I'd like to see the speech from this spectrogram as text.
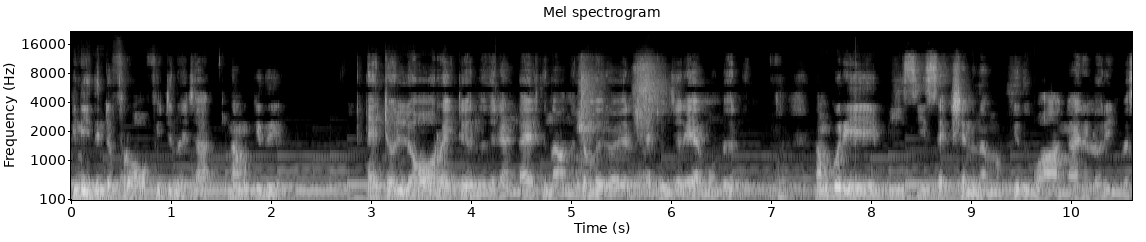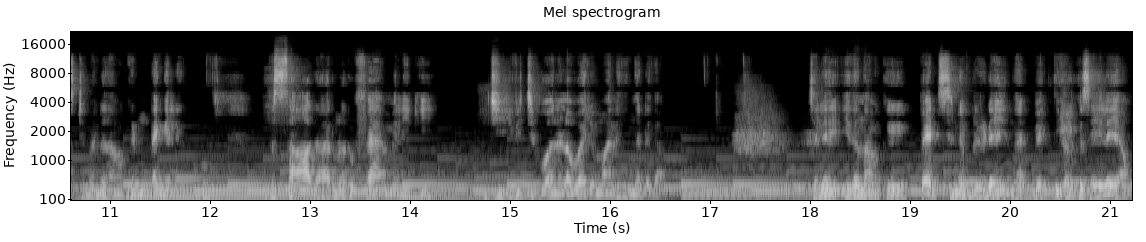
പിന്നെ ഇതിന്റെ പ്രോഫിറ്റ് എന്ന് വെച്ചാൽ നമുക്കിത് ഏറ്റവും ലോ റേറ്റ് വരുന്നത് രണ്ടായിരത്തി നാനൂറ്റമ്പത് രൂപ വരുന്നത് ഏറ്റവും ചെറിയ എമൗണ്ട് വരുന്നത്. നമുക്കൊരു എ ബി സി സെക്ഷൻ നമുക്ക് ഇത് വാങ്ങാനുള്ള ഒരു ഇൻവെസ്റ്റ്മെന്റ് നമുക്ക് ഉണ്ടെങ്കിൽ ഇപ്പൊ സാധാരണ ഒരു ഫാമിലിക്ക് ജീവിച്ചു പോകാനുള്ള വരുമാനം ഇന്നെടുക്കാം ചില ഇത് നമുക്ക് പെറ്റ്സിനെ ബ്രീഡ് ചെയ്യുന്ന വ്യക്തികൾക്ക് സെയിൽ ചെയ്യാം.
